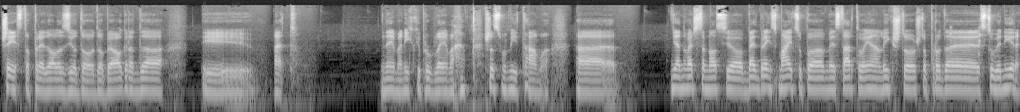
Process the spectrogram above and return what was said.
često predolazio do, do Beograda i eto, nema nikakvih problema što smo mi tamo. Uh, jedno već sam nosio Bad Brains majicu pa me startovao jedan lik što, što prodaje suvenire.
